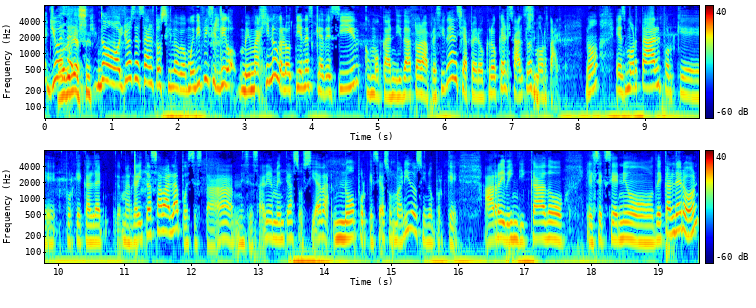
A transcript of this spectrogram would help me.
Yo Podría ese, ser. No, yo ese salto sí lo veo muy difícil. Digo, me imagino que lo tienes que decir como candidato a la presidencia, pero creo que el salto es mortal, ¿no? Es mortal porque porque Margarita Zavala pues está necesariamente asociada, no porque sea su marido, sino porque ha reivindicado el sexenio de Calderón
